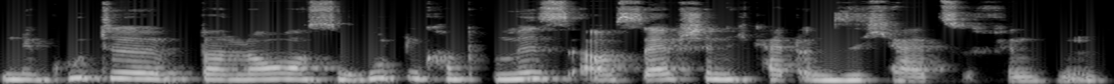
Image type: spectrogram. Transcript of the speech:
eine gute Balance, einen guten Kompromiss aus Selbstständigkeit und Sicherheit zu finden.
